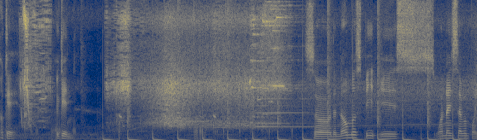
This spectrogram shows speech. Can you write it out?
okay again. So the normal speed is 197.8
